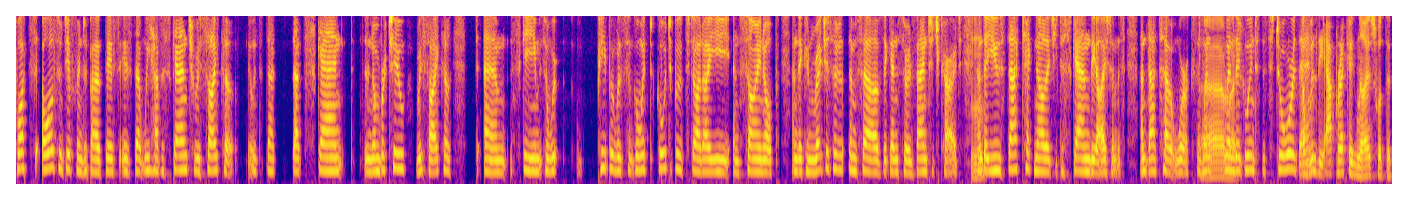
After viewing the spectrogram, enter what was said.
what's also different about this is that we have a scan to recycle that that scan the number two recycle um, scheme. So we're people will go, into, go to boots.ie and sign up and they can register themselves against their Advantage card Mm. and they use that technology to scan the items and that's how it works. And when, Ah, when they go into the store then And will the app recognise what the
